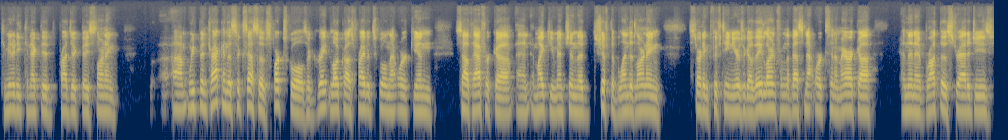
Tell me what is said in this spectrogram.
community connected project based learning. Um, we've been tracking the success of Spark Schools, a great low cost private school network in South Africa. And Mike, you mentioned the shift to blended learning starting 15 years ago. They learned from the best networks in America and then have brought those strategies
